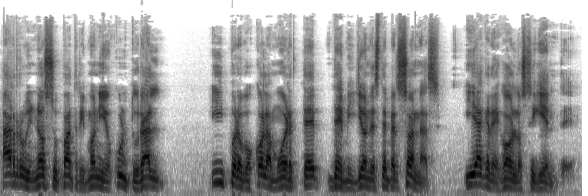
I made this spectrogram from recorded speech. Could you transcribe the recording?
arruinó su patrimonio cultural y provocó la muerte de millones de personas, y agregó lo siguiente.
